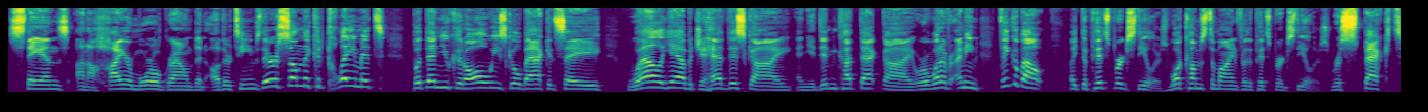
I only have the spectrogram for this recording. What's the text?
stands on a higher moral ground than other teams. There are some that could claim it, but then you could always go back and say, well, yeah, but you had this guy and you didn't cut that guy or whatever. I mean, think about like the Pittsburgh Steelers. What comes to mind for the Pittsburgh Steelers? Respect,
